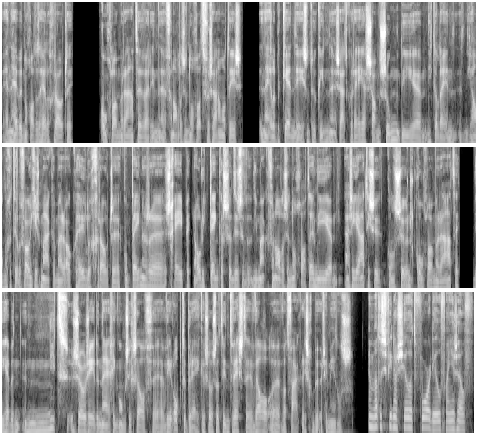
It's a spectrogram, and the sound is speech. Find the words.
en hebben nog altijd hele grote conglomeraten waarin eh, van alles en nog wat verzameld is. Een hele bekende is natuurlijk in eh, Zuid-Korea Samsung, die uh, niet alleen die handige telefoontjes maken, maar ook hele grote containerschepen, olietankers, dus die maken van alles en nog wat. En die Aziatische concerns, conglomeraten, die hebben niet zozeer de neiging om zichzelf weer op te breken, zoals dat in het Westen wel wat vaker is gebeurd inmiddels. En wat is financieel het voordeel van jezelf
